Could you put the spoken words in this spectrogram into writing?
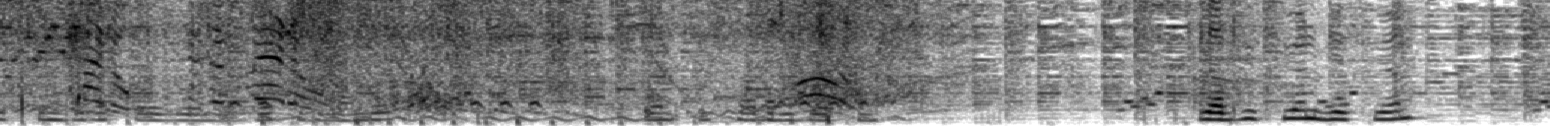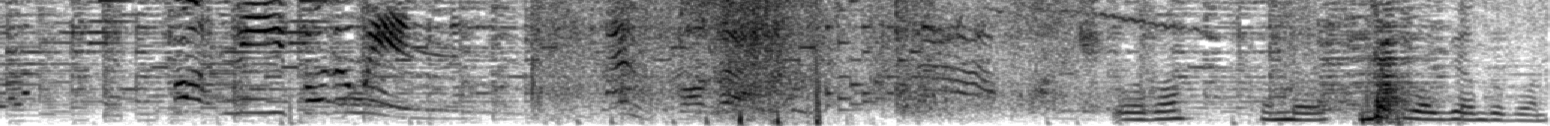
Ich bin direkt bei so Jessie gelandet. Und ich habe die Jessie. Ja, wir führen, wir führen. Aber können wir nicht, aber wir haben gewonnen.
